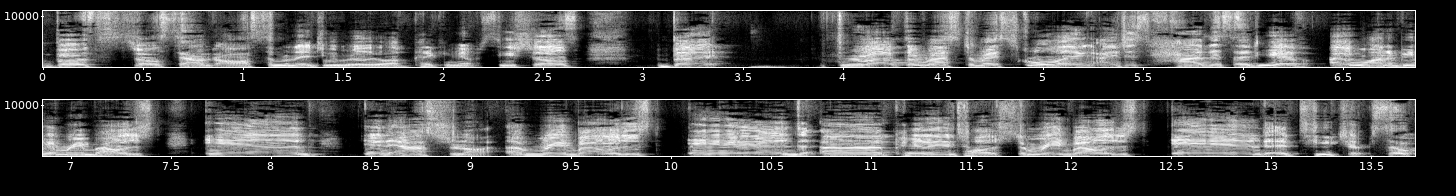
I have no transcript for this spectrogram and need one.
both still sound awesome and I do really love picking up seashells. But throughout the rest of my schooling, I just had this idea of I want to be a marine biologist and an astronaut, a marine biologist and a paleontologist, a marine biologist and a teacher. So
